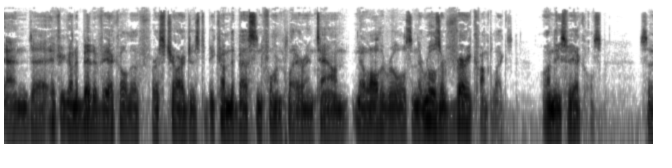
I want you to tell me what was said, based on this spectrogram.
And uh, if you're going to bid a vehicle, the first charge is to become the best informed player in town, know all the rules, and the rules are very complex on these vehicles. So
